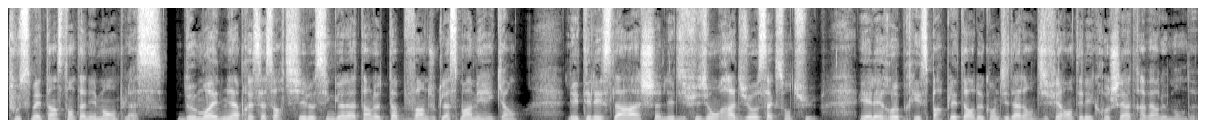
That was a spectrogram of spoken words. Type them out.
Tout se met instantanément en place. Deux mois et demi après sa sortie, le single atteint le top 20 du classement américain, les télés se l'arrachent, les diffusions radio s'accentuent, et elle est reprise par pléthore de candidats dans différents télécrochets à travers le monde.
